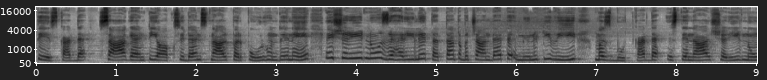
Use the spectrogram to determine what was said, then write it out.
ਤੇਜ਼ ਕਰਦਾ ਹੈ। ਸਾਗ ਐਂਟੀਆਕਸੀਡੈਂਟਸ ਨਾਲ ਭਰਪੂਰ ਹੁੰਦੇ ਨੇ, ਇਹ ਸਰੀਰ ਨੂੰ ਜ਼ਹਿਰੀਲੇ ਤੱਤਾਂ ਤੋਂ ਬਚਾਉਂਦਾ ਹੈ ਤੇ ਇਮਿਊਨਿਟੀ ਵੀ ਮਜ਼ਬੂਤ ਕਰਦਾ ਹੈ। ਇਸ ਦੇ ਨਾਲ ਸਰੀਰ ਨੂੰ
